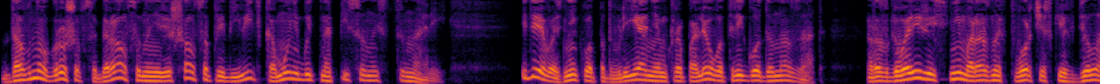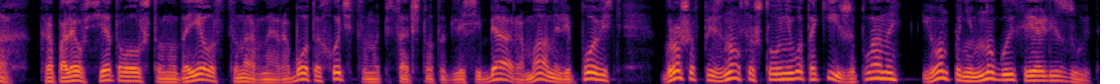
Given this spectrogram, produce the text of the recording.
Давно Грошев собирался, но не решался предъявить кому-нибудь написанный сценарий. Идея возникла под влиянием Крополева три года назад. Разговорились с ним о разных творческих делах. Крополев сетовал, что надоела сценарная работа, хочется написать что-то для себя, роман или повесть. Грошев признался, что у него такие же планы, и он понемногу их реализует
